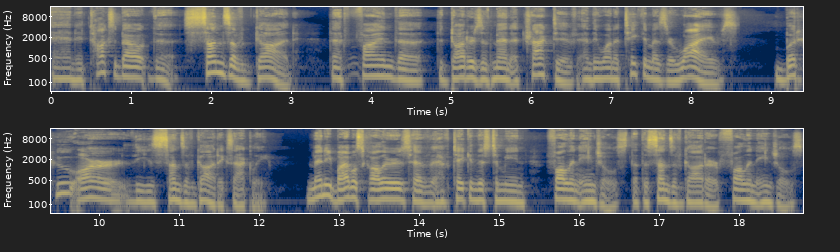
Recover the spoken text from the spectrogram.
And it talks about the sons of God that find the, the daughters of men attractive and they want to take them as their wives. But who are these sons of God exactly? Many Bible scholars have, have taken this to mean fallen angels, that the sons of God are fallen angels.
